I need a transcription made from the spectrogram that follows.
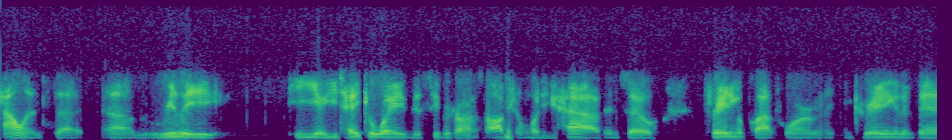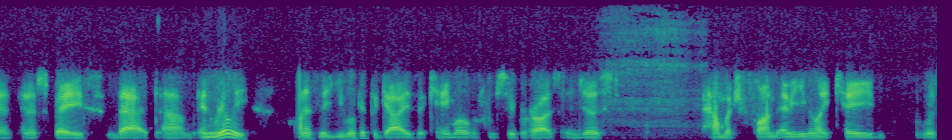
talents that um, really you know you take away the supercross option. What do you have? And so creating a platform and creating an event and a space that, um, and really, honestly, you look at the guys that came over from Supercross and just how much fun. I mean, even like Cade was.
